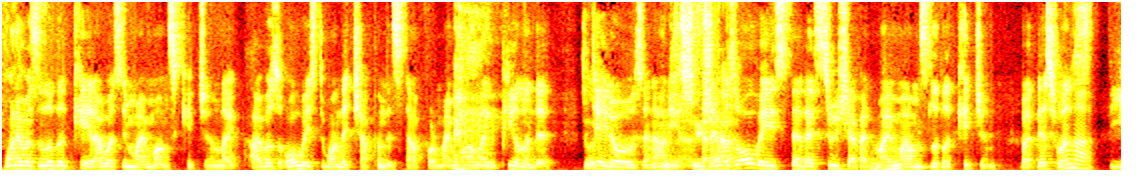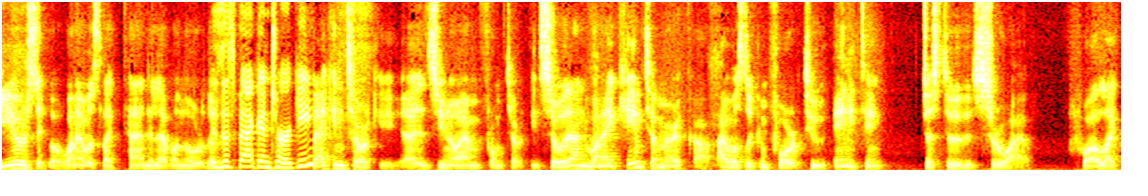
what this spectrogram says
when I was a little kid, I was in my mom's kitchen. Like I was always the one that chopping the stuff for my mom and peeling the potatoes and onions. And I was always the, the sous chef at my Mhm. mom's little kitchen. But this was Uh-huh. years ago when I was like 10, 11 or Is this back in Turkey? back in Turkey. As you know, I'm from Turkey. So then when I came to America, I was looking forward to anything just to survive. Well, like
